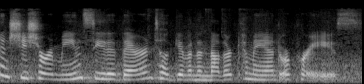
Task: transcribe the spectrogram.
and she should remain seated there until given another command or praise.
